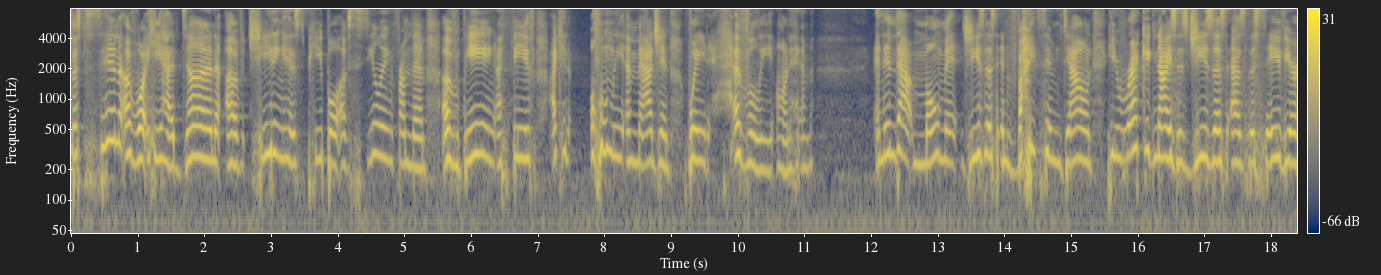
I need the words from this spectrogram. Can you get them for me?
the sin of what he had done, of cheating his people, of stealing from them, of being a thief, I can only imagine weighed heavily on him. And in that moment, Jesus invites him down. He recognizes Jesus as the Savior.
